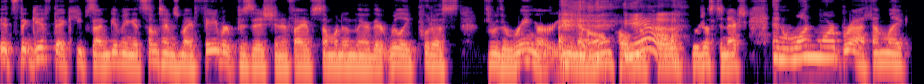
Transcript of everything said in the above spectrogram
it's the gift that keeps on giving. It's sometimes my favorite position if I have someone in there that really put us through the ringer, you know, yeah. we're just an extra. And one more breath, I'm like,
